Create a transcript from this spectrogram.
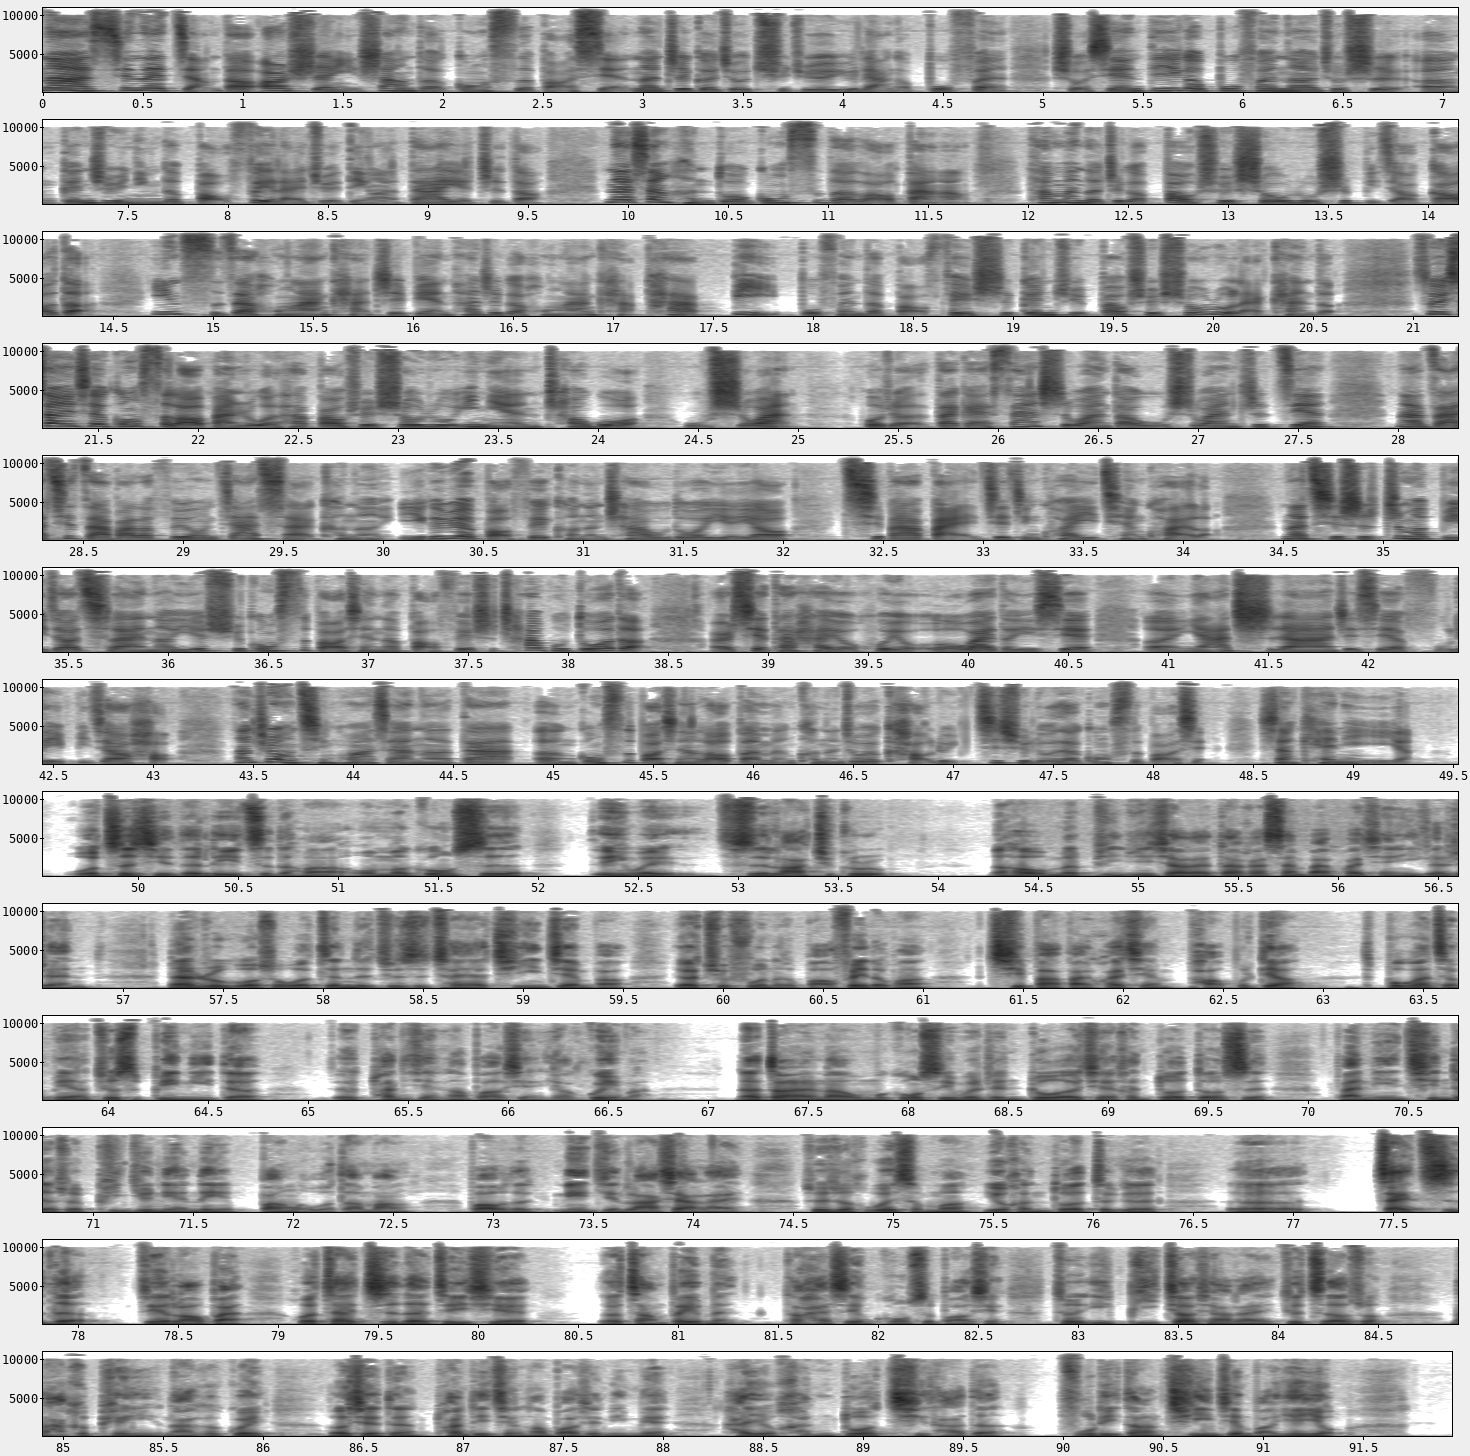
那现在讲到二十人以上的公司保险，那这个就取决于两个部分。首先，第一个部分呢，就是嗯，根据您的保费来决定了。大家也知道，那像很多公司的老板啊，他们的这个报税收入是比较高的，因此在红蓝卡这边，它这个红蓝卡 Part B 部分的保费是根据报税收入来看的。所以，像一些公司老板，如果他报税收入一年超过五十万，或者大概三十万到五十万之间，那杂七杂八的费用加起来，可能一个月保费可能差不多也要七八百，接近快一千块了。那其实这么比较起来呢，也许公司保险的保费是差不多的，而且它还有会有额外的一些嗯、牙齿啊这些福利比较好。那这种情况下呢，大家嗯、公司保险的老板们可能就会考虑继续留在公司保险，像 Kenny 一样。我自己的例子的话，我们公司因为是 large group。然后我们平均下来大概三百块钱一个人。那如果说我真的就是参加奇英健保要去付那个保费的话，七八百块钱跑不掉。不管怎么样，就是比你的团体健康保险要贵嘛。那当然了，我们公司因为人多，而且很多都是蛮年轻的，所以平均年龄帮了我的忙，把我的年金拉下来。所以说，为什么有很多这个呃在职的这些老板或在职的这些呃长辈们？他还是用公司保险，这一比较下来就知道说哪个便宜哪个贵，而且呢团体健康保险里面还有很多其他的福利，当然奇英健保也有。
